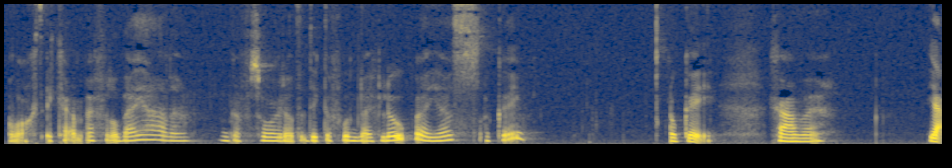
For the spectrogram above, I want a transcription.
Wacht, ik ga hem even erbij halen. Ik ga even zorgen dat de dictafoon blijft lopen. Yes, oké. Oké, gaan we. Ja,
